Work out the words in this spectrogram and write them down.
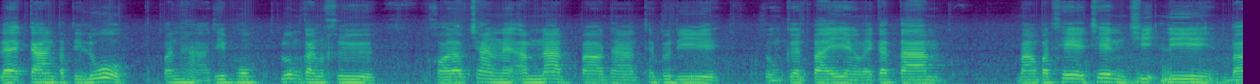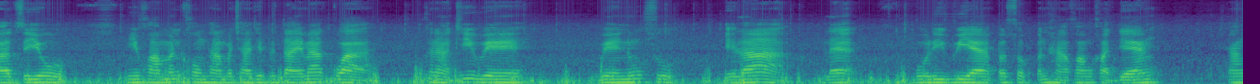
และการปฏิรูปปัญหาที่พบร่วมกันคือคอร์รัปชันและอำนาจประธานาธิบดี สูงเกินไปอย่างไรก็ตาม บางประเทศ เช่น ชิลี บราซิล มีความมั่นคงทางประชาธิปไตยมากกว่า ขณะที่เว เวเนซุเอลา และโบลิเวียประสบปัญหาความขัดแย้ง ทาง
